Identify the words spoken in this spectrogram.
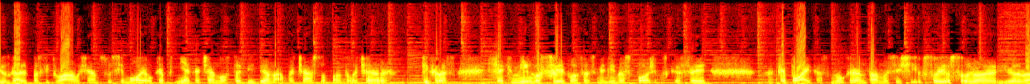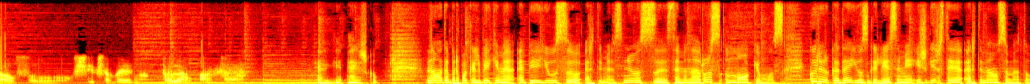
jūs galite pasakyti, wow, šiandien susimojau kaip nieka, čia nuostabi diena, bet čia aš supratau, čia yra tikras sėkmingos sveikos asmenybės požymis, kai jisai kaip laikas nukrenta, nusišypso ir, su, ir vėl su šypsena eina toliau. Kągi, aišku. Na, o dabar pakalbėkime apie jūsų artimesnius seminarus, mokymus. Kur ir kada jūs galėsime išgirsti artimiausiu metu?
